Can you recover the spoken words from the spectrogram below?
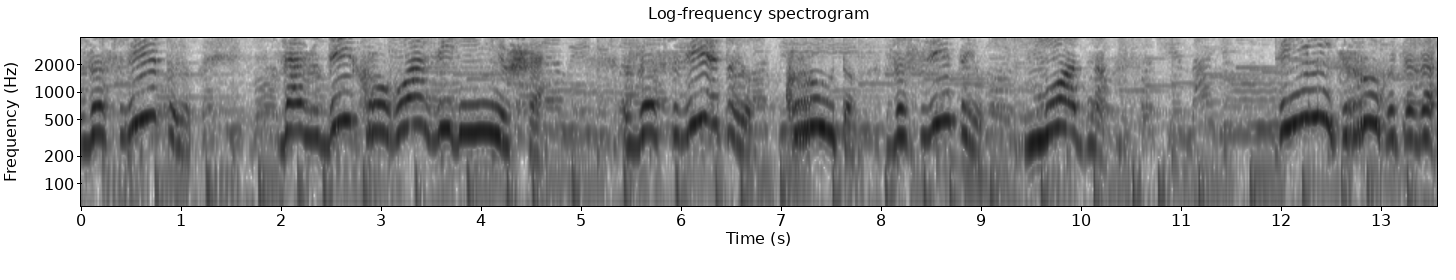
З освітою завжди кругом відніше. З освітою круто, з освітою модно. Підніміть руку, це за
